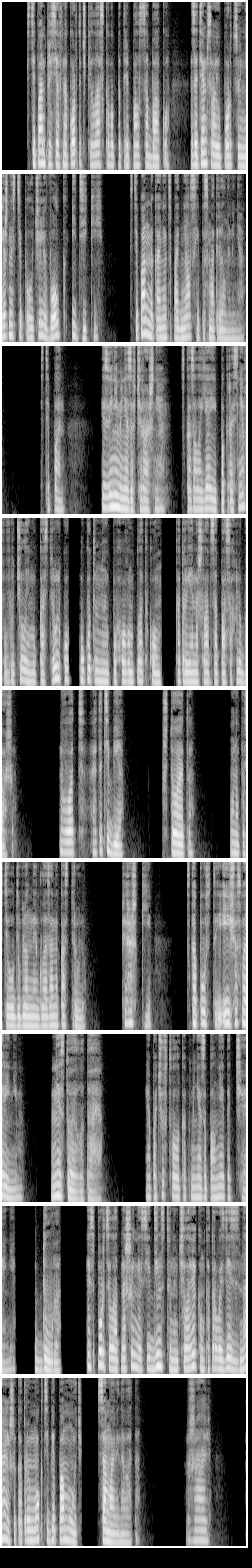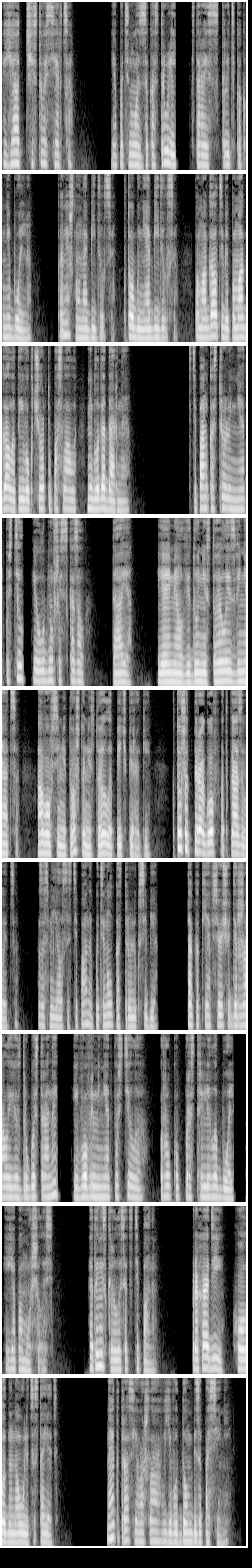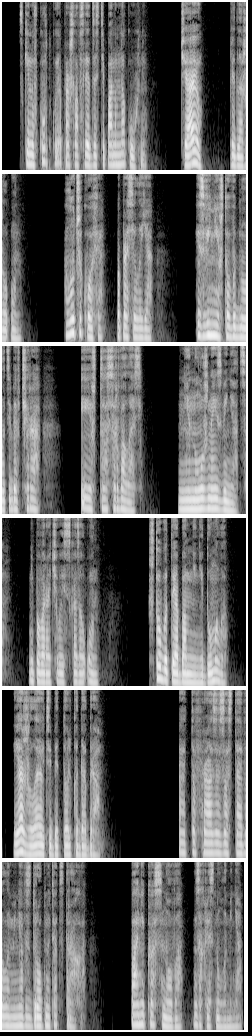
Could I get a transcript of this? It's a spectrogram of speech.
Степан, присев на корточки, ласково потрепал собаку. Затем свою порцию нежности получили волк и дикий. Степан, наконец, поднялся и посмотрел на меня. «Степан, извини меня за вчерашнее», — сказала я и, покраснев, вручила ему кастрюльку, укутанную пуховым платком, который я нашла в запасах Любаши. «Вот, это тебе». «Что это?» Он опустил удивленные глаза на кастрюлю. «Пирожки. С капустой и еще с вареньем». «Не стоило, Тая». Я почувствовала, как меня заполняет отчаяние. Дура. Испортила отношения с единственным человеком, которого здесь знаешь и который мог тебе помочь. Сама виновата. Жаль. Я от чистого сердца. Я потянулась за кастрюлей, стараясь скрыть, как мне больно. Конечно, он обиделся. Кто бы не обиделся. Помогал тебе, помогал, а ты его к черту послала. Неблагодарная. Степан кастрюлю не отпустил и, улыбнувшись, сказал, «Тая, я имел в виду, не стоило извиняться, а вовсе не то, что не стоило печь пироги. Кто ж от пирогов отказывается?» Засмеялся Степан и потянул кастрюлю к себе. Так как я все еще держала ее с другой стороны и вовремя не отпустила, руку прострелила боль, и я поморщилась. Это не скрылось от Степана. «Проходи, холодно на улице стоять». На этот раз я вошла в его дом без опасений. Скинув куртку, я прошла вслед за Степаном на кухню. «Чаю?» — предложил он. «Лучше кофе», — попросила я. «Извини, что выгнала тебя вчера и что сорвалась». «Не нужно извиняться», — не поворачиваясь, сказал он. «Что бы ты обо мне ни думала, я желаю тебе только добра». Эта фраза заставила меня вздрогнуть от страха. Паника снова захлестнула меня.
